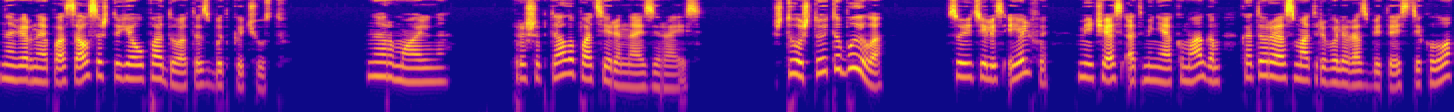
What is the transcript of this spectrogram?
Наверное, опасался, что я упаду от избытка чувств. «Нормально», — прошептала, потерянно озираясь. «Что, что это было?» Суетились эльфы, мечась от меня к магам, которые осматривали разбитое стекло,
